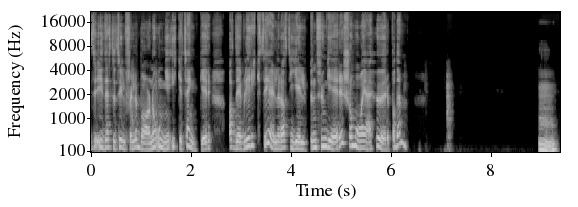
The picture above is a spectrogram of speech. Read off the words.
i, dette tilfellet barn og unge ikke tenker at det blir riktig, eller at hjelpen fungerer, så må jeg høre på dem. Mm.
